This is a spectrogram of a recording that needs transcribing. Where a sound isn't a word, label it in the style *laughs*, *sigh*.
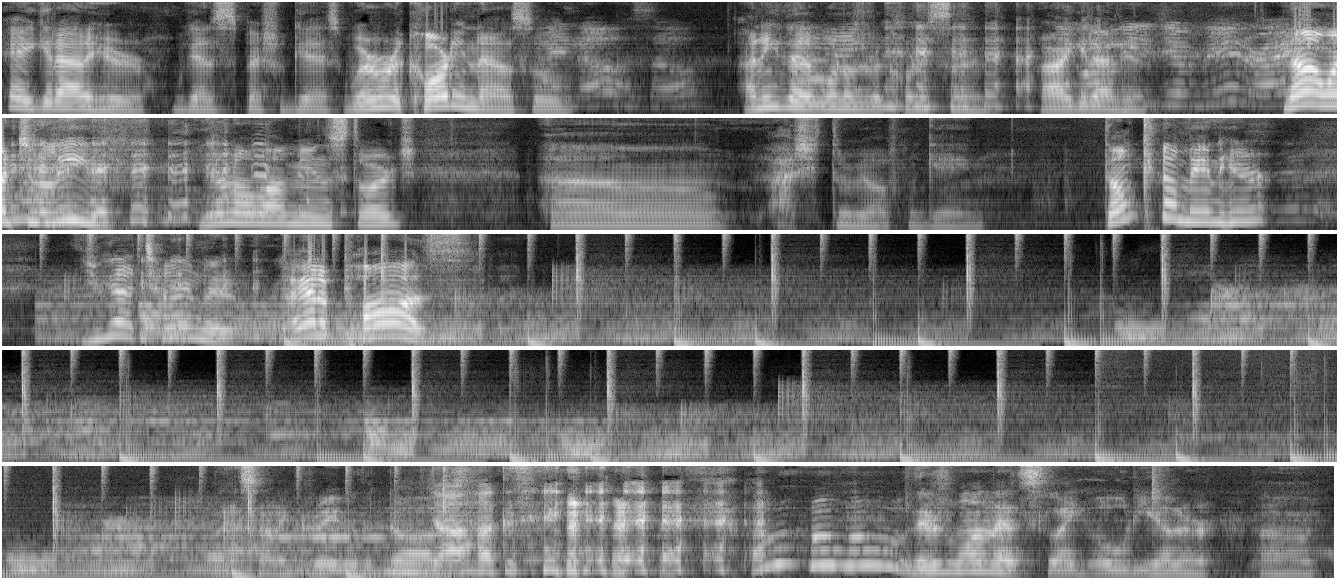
Hey, get out of here. We got a special guest. We're recording now, so I know, so. I need that one of those recording signs. *laughs* All right, get out of here. jump in, right? No, I want you to leave. *laughs* You don't know about me in storage. Uh, ah, she threw me off my game. Don't come in here. You got time later. I gotta pause. Sounded great with the dogs. Dogs. *laughs* Ooh, ooh, ooh. There's one that's like old yeller. Um,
